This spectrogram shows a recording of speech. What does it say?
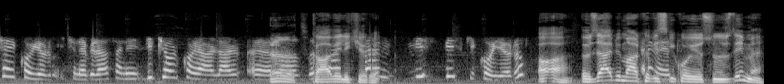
şey koyuyorum içine biraz hani likör koyarlar e, bazıları. kahve Ben- likörü. Ben vis, viski koyuyorum. Aa özel bir marka Evet. viski koyuyorsunuz değil mi?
